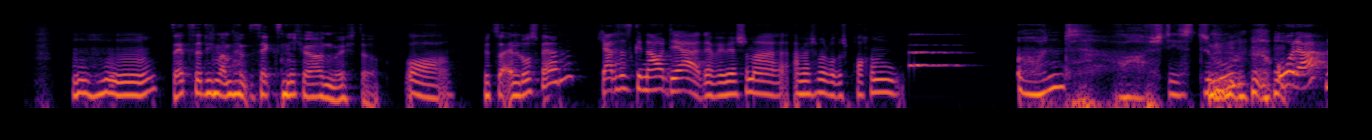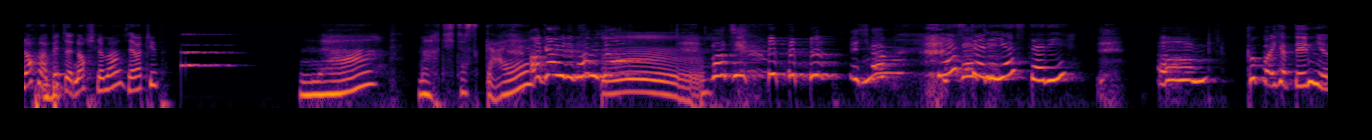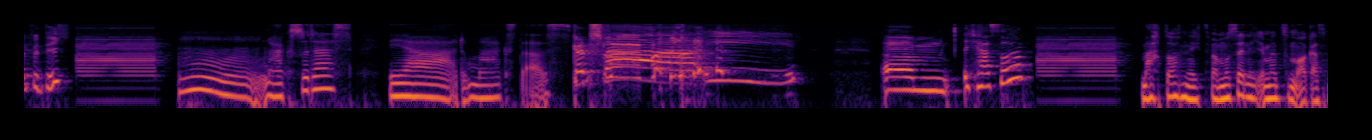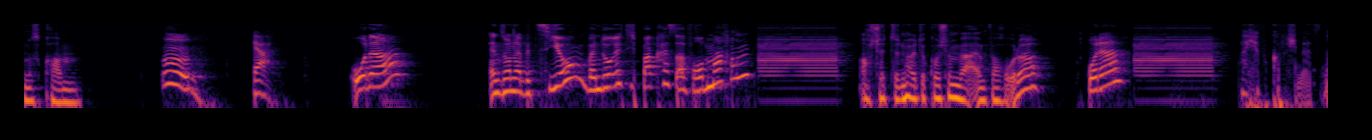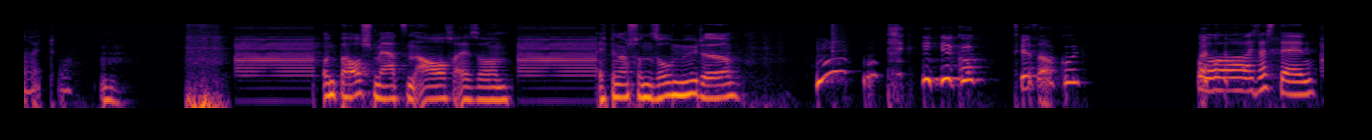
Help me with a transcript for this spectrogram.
Mhm. Sätze, die man beim Sex nicht hören möchte. Boah. Willst du einen loswerden? Ja, das ist genau der, der wir schon mal, haben wir schon mal drüber gesprochen. Und worauf stehst du? Oder, nochmal bitte, noch schlimmer, selber Typ. Na, macht dich das geil? Oh geil, den habe ich auch. Warte. ich hab. Yes, Daddy, yes, Daddy. Ähm, guck mal, ich habe den hier für dich. Magst du das? Ja, du magst das. Ganz schlimm. ähm, ich hasse. Mach doch nichts, man muss ja nicht immer zum Orgasmus kommen. Ja. Oder in so einer Beziehung, wenn du richtig Bock hast auf Rummachen. Ach, Schätzchen, heute kuscheln wir einfach, oder? Oder? Oh, ich habe Kopfschmerzen heute, du. Und Bauchschmerzen auch, also. Ich bin auch schon so müde. Hier, guck, der ist auch gut. Oh, was ist das denn?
